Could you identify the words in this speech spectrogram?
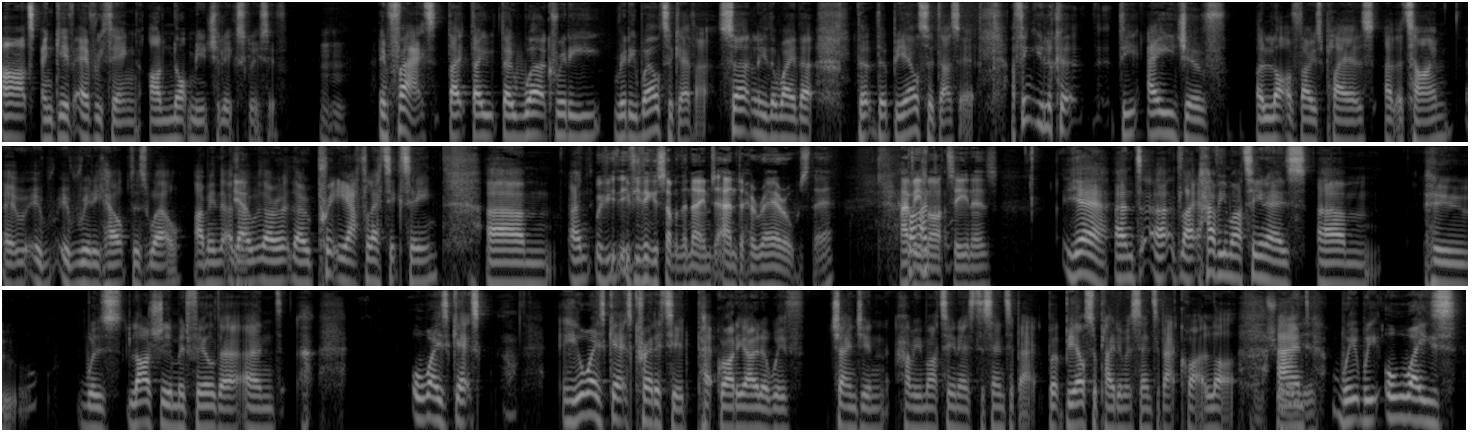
art and give everything are not mutually exclusive. hmm In fact, they, they, they work really really well together. Certainly, the way that, that that Bielsa does it. I think you look at the age of a lot of those players at the time. It, it, it really helped as well. I mean, they're, they're, they're a pretty athletic team, um, and If you, if you think of some of the names, Ander Herrera was there, Javi I- Martinez. Yeah, and uh, like Javi Martinez, um, who was largely a midfielder and always gets. he always gets credited Pep Guardiola with changing Javi Martinez to centre back, but Bielsa played him at centre back quite a lot, sure and we we always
